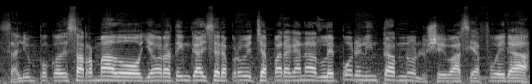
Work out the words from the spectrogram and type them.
salió un poco desarmado y ahora Tim Geiser aprovecha para ganarle por el interno, lo lleva hacia afuera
